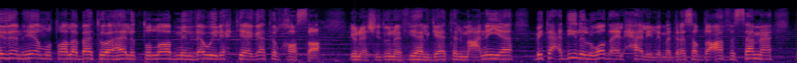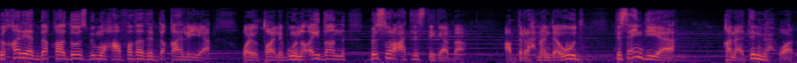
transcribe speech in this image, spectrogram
إذا هي مطالبات أهالي الطلاب من ذوي الاحتياجات الخاصة يناشدون فيها الجهات المعنية بتعديل الوضع الحالي لمدرسة ضعاف السمع بقرية دقادوس بمحافظة الدقهلية ويطالبون أيضا بسرعة الاستجابة. عبد الرحمن داوود 90 دقيقة قناة المحور.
